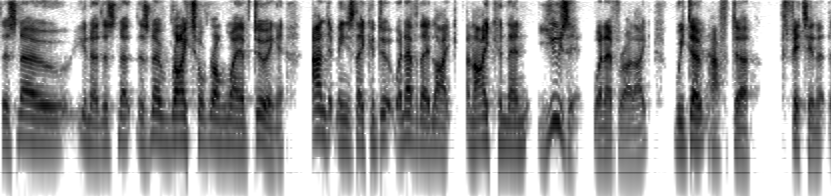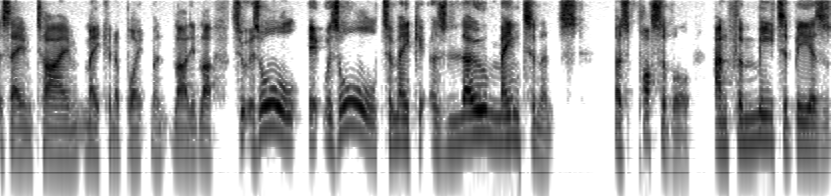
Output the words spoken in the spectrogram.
There's no, you know, there's no there's no right or wrong way of doing it. And it means they can do it whenever they like, and I can then use it whenever I like. We don't have to fit in at the same time, make an appointment, blah blah blah. So it was all it was all to make it as low maintenance as possible, and for me to be as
